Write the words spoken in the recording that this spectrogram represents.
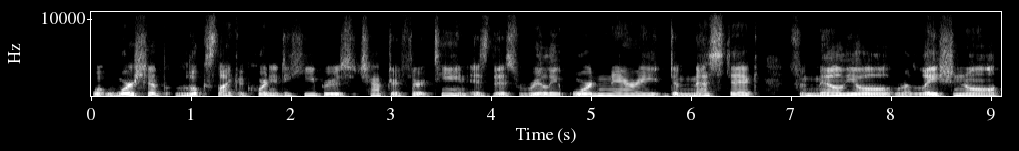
what worship looks like, according to Hebrews chapter 13, is this really ordinary, domestic, familial, relational,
